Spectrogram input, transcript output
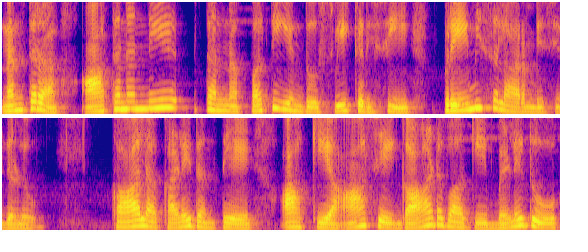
ನಂತರ ಆತನನ್ನೇ ತನ್ನ ಪತಿ ಎಂದು ಸ್ವೀಕರಿಸಿ ಪ್ರೇಮಿಸಲಾರಂಭಿಸಿದಳು. ಕಾಲ ಕಳೆದಂತೆ ಆಕೆಯ ಆಸೆ ಗಾಢವಾಗಿ ಬೆಳೆದು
